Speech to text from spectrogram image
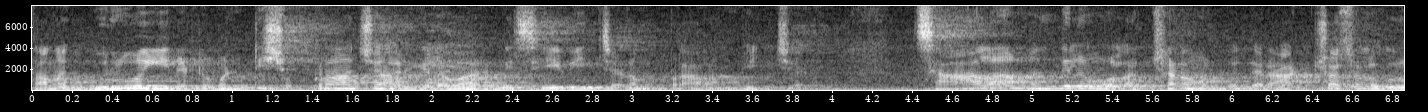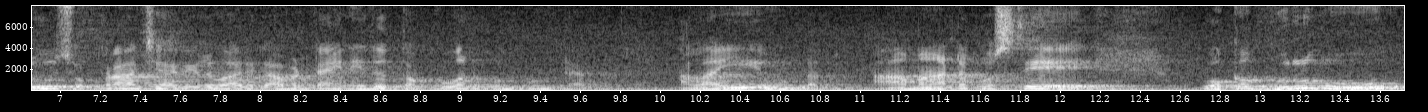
తన గురువు అయినటువంటి శుక్రాచార్యుల వారిని సేవించడం ప్రారంభించాడు. చాలా మందిలో ఓ లక్షణం ఉంటుంది. రాక్షసుల గురువు శుక్రాచార్యుల వారు కాబట్టి ఆయన ఏదో తక్కువ అనుకుంటుంటారు. అలా ఏం ఉండదు. ఆ మాటకు వస్తే ఒక గురువు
